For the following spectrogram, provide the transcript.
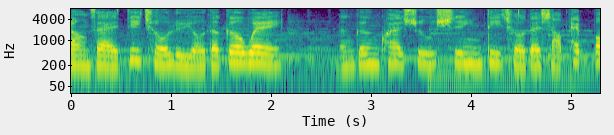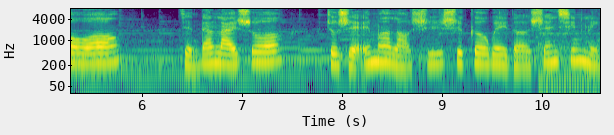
让在地球旅游的各位能更快速适应地球的小 people 哦。简单来说，就是 Emma 老师是各位的身心灵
